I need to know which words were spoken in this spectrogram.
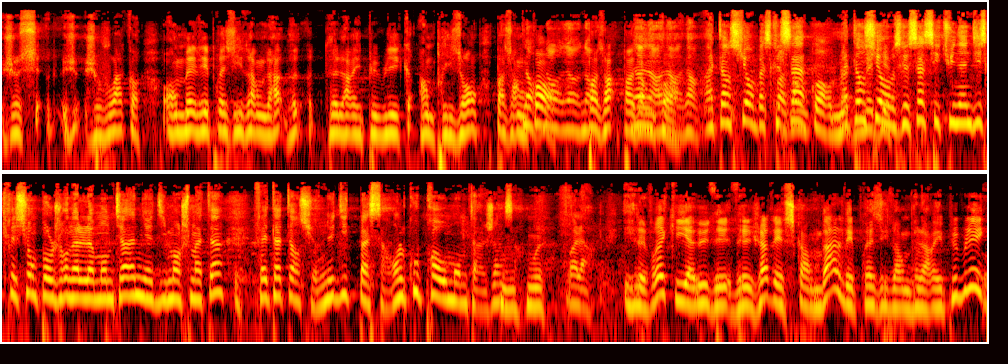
je, je vois qu'on met les présidents de la, de la, République en prison. Pas encore. Non, non, non. Pas, pas non, encore. non, Attention, parce que ça, attention, parce que ça, c'est une indiscrétion pour le journal La Montagne dimanche matin. Faites attention. Ne dites pas ça. On le coupera au montage. Hein, ça. Voilà. Il est vrai qu'il y a eu déjà des scandales des présidents de la République,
